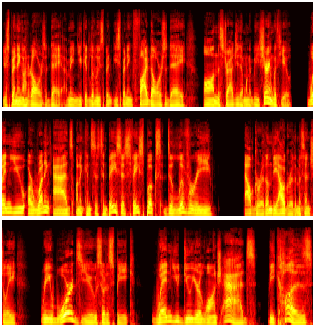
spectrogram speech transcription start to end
you're spending $100 a day. I mean, you could literally spend, be spending $5 a day on the strategy that I'm going to be sharing with you. when you are running ads on a consistent basis, Facebook's delivery algorithm, the algorithm essentially, rewards you, so to speak, when you do your launch ads because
